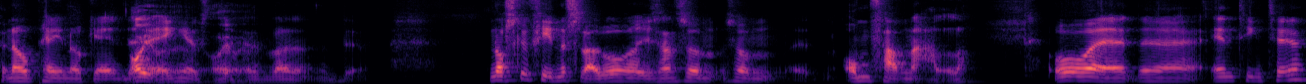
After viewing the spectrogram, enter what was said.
No pain, no gain. Det er engelsk. oi, oi. Norske fine slagord sant, som, som omfavner alle. Og eh, det, en ting til,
